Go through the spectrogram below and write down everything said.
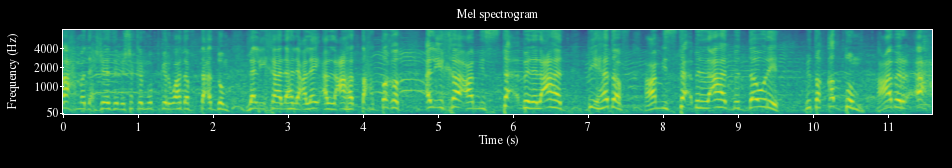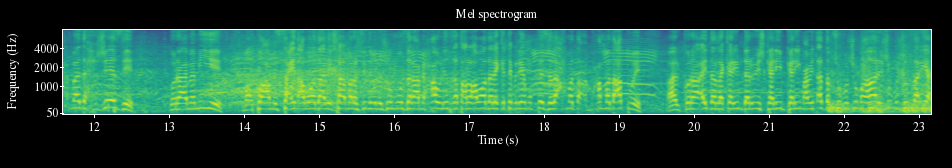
أحمد حجازي بشكل مبكر وهدف التقدم للإخاء الأهلي عليه. العهد تحت ضغط الإخاء عم يستقبل العهد بهدف عم يستقبل العهد بالدوري. بتقدم عبر أحمد حجازي. كرة أمامية مقطوعة من سعيد عواضة الإخاء مرة جديدة بالهجوم منذر عم يحاول يضغط على العواضة لكن تمريرة ممتازة لأحمد محمد عطوي الكرة أيضا لكريم درويش كريم كريم عم يتقدم. شوفوا شو مهاري شوفوا شو سريع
